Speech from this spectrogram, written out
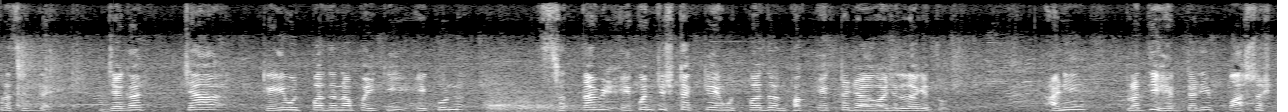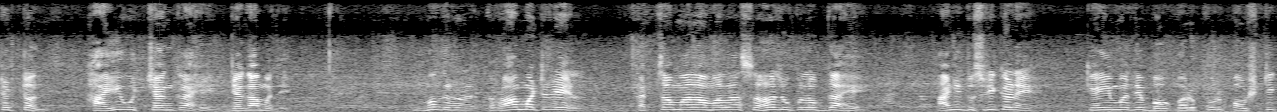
प्रसिद्ध आहे. जगातच्या केळी उत्पादनापैकी एकूण सत्तावीस एकोणतीस टक्के उत्पादन फक्त एकटा जळगाव जिल्हा घेतो. आणि प्रति हेक्टरी पासष्ट टन हाही उच्चांक आहे जगामध्ये. मग रॉ मटेरियल कच्चा माल आम्हाला सहज उपलब्ध आहे. आणि दुसरीकडे केळीमध्ये भ भरपूर पौष्टिक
